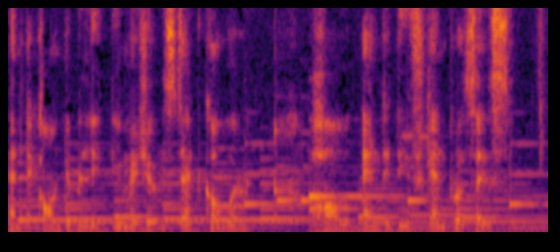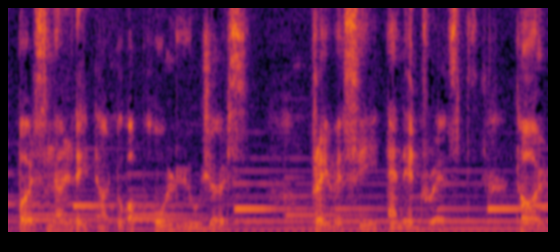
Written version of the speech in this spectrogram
and accountability measures that cover how entities can process personal data to uphold users' privacy and interests. Third,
